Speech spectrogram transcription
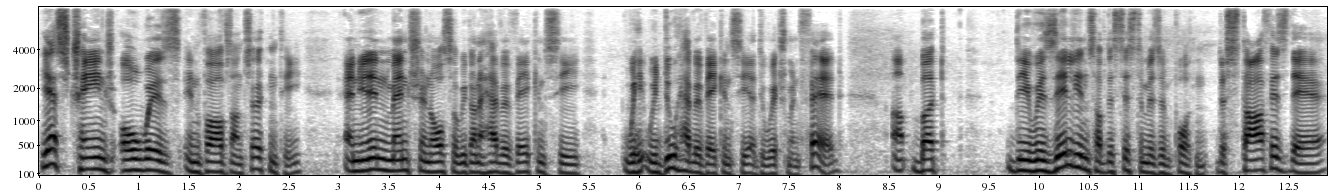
Yes, change always involves uncertainty. And you didn't mention also we're going to have a vacancy we, we do have a vacancy at the Richmond Fed, uh, but the resilience of the system is important. The staff is there,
